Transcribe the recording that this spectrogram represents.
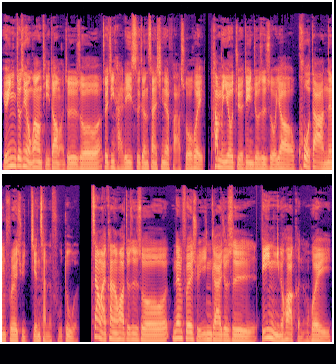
原因就是因为我刚刚提到嘛，就是说最近海力士跟三星的法说会，他们又决定就是说要扩大 Nanflash 减产的幅度了。这样来看的话，就是说 NAND Flash 应该就是低迷的话，可能会。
